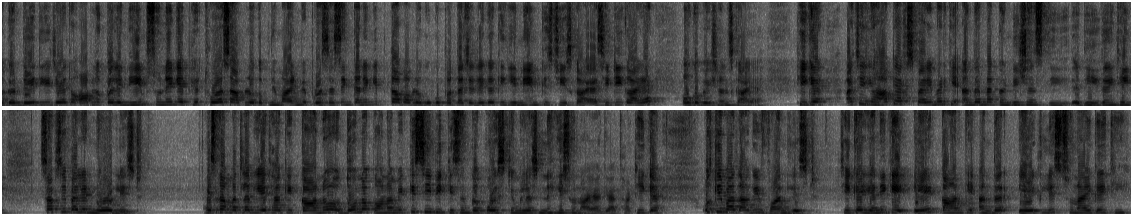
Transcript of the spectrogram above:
अगर दे दिए जाए तो आप लोग पहले नेम सुनेंगे फिर थोड़ा सा आप लोग अपने माइंड में प्रोसेसिंग करेंगे तब आप लोगों को पता चलेगा कि ये नेम किस चीज़ का आया सिटी का आया ऑक्यूपेशन का आया। ठीक है? अच्छा यहाँ पे एक्सपेरिमेंट के अंदर ना कंडीशन दी, दी गई थी। सबसे पहले नोड लिस्ट इसका मतलब यह था कि कानों दोनों कानों में किसी भी किस्म का कोई स्टिमुलस नहीं सुनाया गया था ठीक है? उसके बाद आ गई वन लिस्ट ठीक है? यानी कि एक कान के अंदर एक लिस्ट सुनाई गई थी।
